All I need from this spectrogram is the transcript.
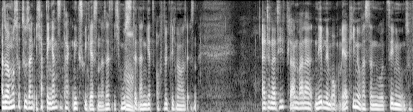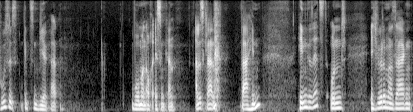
also man muss dazu sagen, ich habe den ganzen Tag nichts gegessen. Das heißt, ich musste oh. dann jetzt auch wirklich mal was essen. Alternativplan war da, neben dem Open-Air-Kino, was dann nur 10 Minuten zu Fuß ist, gibt es einen Biergarten, wo man auch essen kann. Alles klar, dahin, hingesetzt und ich würde mal sagen,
